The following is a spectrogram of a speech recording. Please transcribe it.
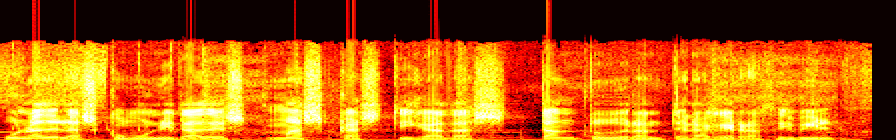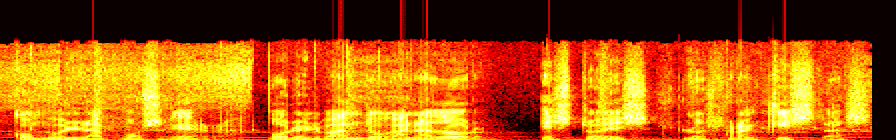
una de las comunidades más castigadas tanto durante la guerra civil como en la posguerra, por el bando ganador, esto es, los franquistas.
